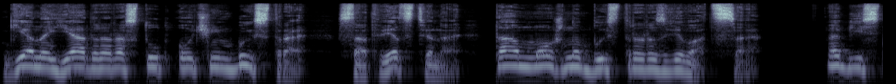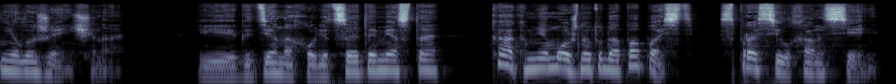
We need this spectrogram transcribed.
гены ядра растут очень быстро, соответственно, там можно быстро развиваться», — объяснила женщина. «И где находится это место? Как мне можно туда попасть?» – спросил Хан Сень.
